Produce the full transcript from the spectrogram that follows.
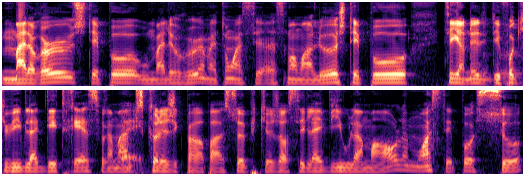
Malheureuse, j'étais pas. ou malheureux, mettons, à ce, à ce moment-là. J'étais pas. Tu sais, il y en a des fois qui vivent la détresse vraiment Ouais. psychologique par rapport à ça, puis que genre, c'est la vie ou la mort, là. Moi, c'était pas ça.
